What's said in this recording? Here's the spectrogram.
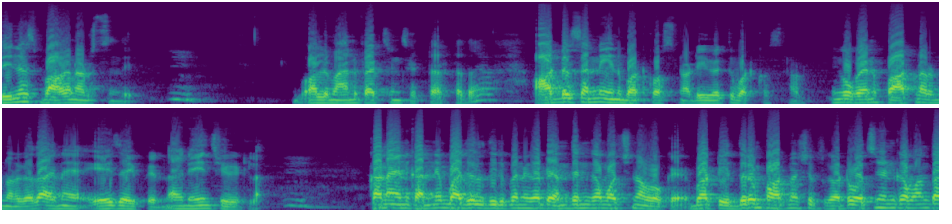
బిజినెస్ బాగా నడుస్తుంది. వాళ్ళు మ్యానుఫ్యాక్చరింగ్ సెక్టర్ కదా. ఆర్డర్స్ అన్ని ఈయన పట్టుకొస్తున్నాడు ఈ వ్యక్తి పట్టుకొస్తున్నాడు. ఇంకొక ఆయన పార్ట్నర్ ఉన్నారు కదా ఆయన ఏజ్ అయిపోయింది ఆయన ఏం చేయట్లా? కానీ ఆయనకి అన్ని బాధ్యతలు తీరిపోయినాయి కాబట్టి ఎంత ఇన్కమ్ వచ్చినా ఓకే. బట్ ఇద్దరం పార్ట్నర్షిప్స్ కాబట్టి వచ్చిన ఇన్కమ్ అంతా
